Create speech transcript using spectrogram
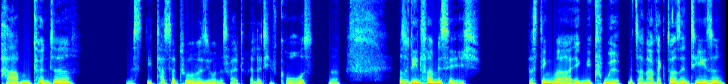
haben könnte, die Tastaturversion ist halt relativ groß. Ne? Also den vermisse ich. Das Ding war irgendwie cool mit seiner Vektorsynthese,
